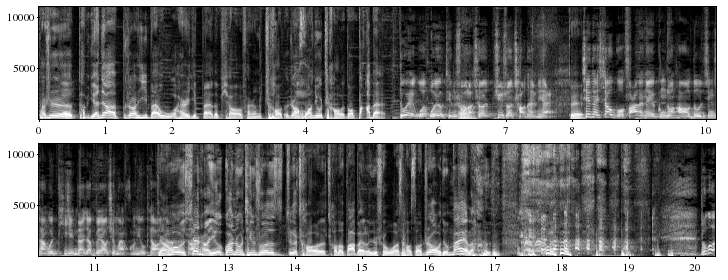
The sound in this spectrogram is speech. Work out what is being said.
它是嗯它原价不知道是一百五还是一百的票，反正炒的让黄牛炒到八百。对我我有听说了，嗯说据说炒得很厉害。对，现在效果发的那个公众号都经常会提醒大家不要去买黄牛票。然后现场一个观众听说这个炒炒到八百了，就说：“我操，早知道我就卖了。不过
